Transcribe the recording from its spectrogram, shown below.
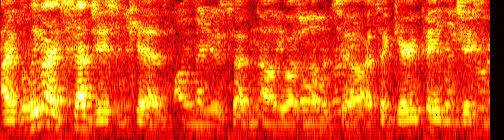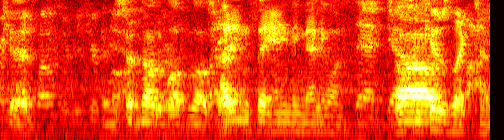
I believe I said Jason Kidd, and you said no, he wasn't number two. I said Gary Payton and Jason Kidd, and you said no to both of those. Right? I didn't say anything to anyone. Jason Uh, Kidd was like 10.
